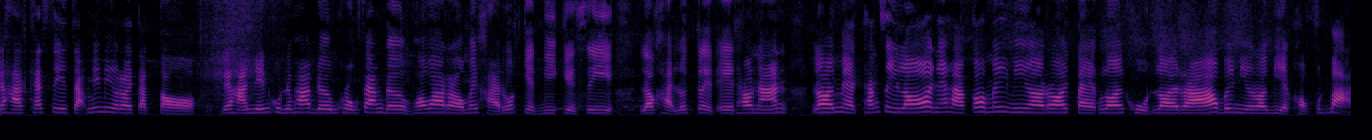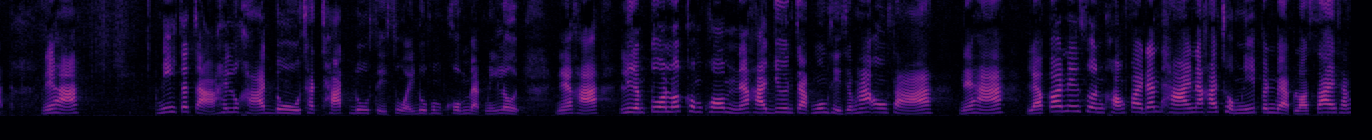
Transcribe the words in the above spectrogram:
นะคะแคสซีจะไม่มีรอยตัดต่อนะคะเน้นคุณภาพเดิมโครงสร้างเดิม เพราะว่าเราไม่ขายรถเกรด B เกรด C เราขายรถเกรด A เท่านั้น รอยแม็กทั้ง4ล้อนะคะก็ไม่มีรอยแตกรอยขูดรอยร้าว ไม่มีรอยเบียดของฟุตบาทนะคะนี่จะจ๋าให้ลูกค้าดูชัดๆ ดูสีสวยดูคมๆ แบบนี้เลยนะคะ เหลี่ยมตัวรถคมๆ นะคะ ยืนจากมุม 45 องศา นะคะแล้วก็ในส่วนของไฟด้านท้ายนะคะชมนี้เป็นแบบหลอดไส้ทั้ง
